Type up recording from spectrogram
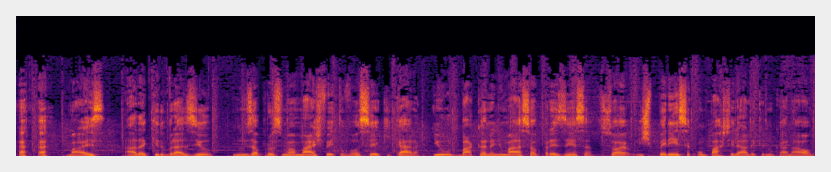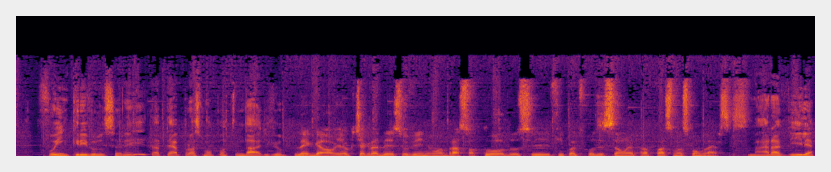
Mas a daqui do Brasil nos aproxima mais, feito você aqui, cara. E o bacana demais a sua presença, sua experiência compartilhada aqui no canal. Foi incrível, Luciano. E até a próxima oportunidade, viu? Legal. Eu que te agradeço, Vini. Um abraço a todos e fico à disposição aí para próximas conversas. Maravilha.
